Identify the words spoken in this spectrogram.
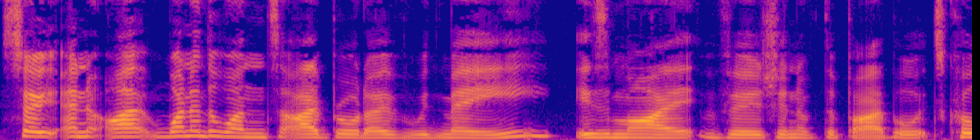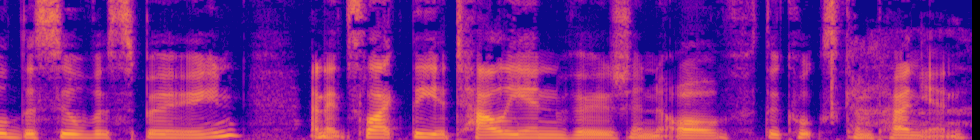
So, and I, one of the ones I brought over with me is my version of the Bible. It's called the Silver Spoon, and it's like the Italian version of the Cook's Companion.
